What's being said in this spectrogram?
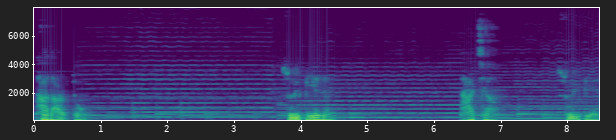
他的耳中，属于别人。他将属于别人，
